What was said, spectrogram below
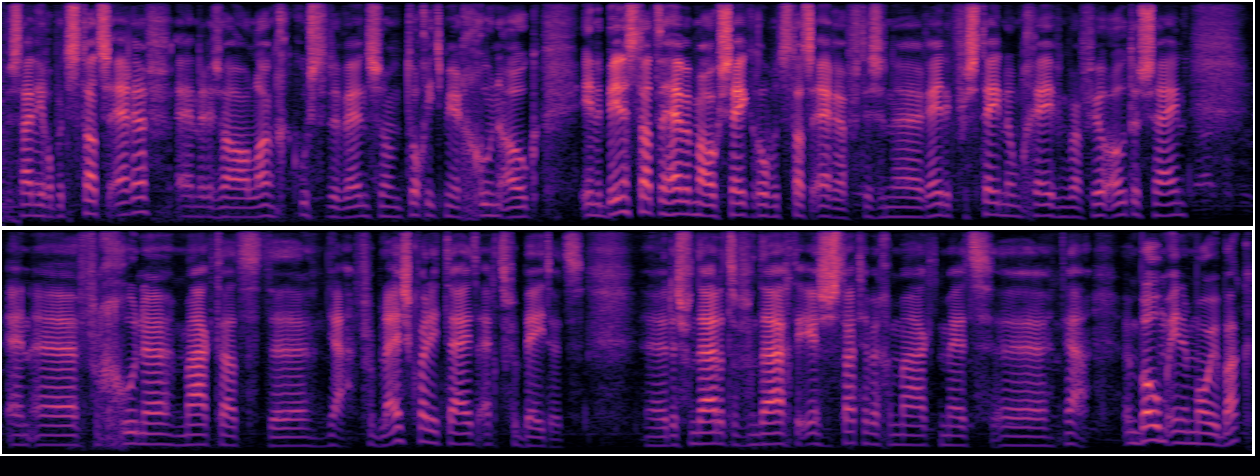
We staan hier op het stadserf en er is al lang gekoesterde wens om toch iets meer groen ook in de binnenstad te hebben, maar ook zeker op het stadserf. Het is een uh, redelijk versteende omgeving waar veel auto's zijn. En uh, vergroenen maakt dat de ja, verblijfskwaliteit echt verbetert. Uh, dus vandaar dat we vandaag de eerste start hebben gemaakt met ja, een boom in een mooie bak.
